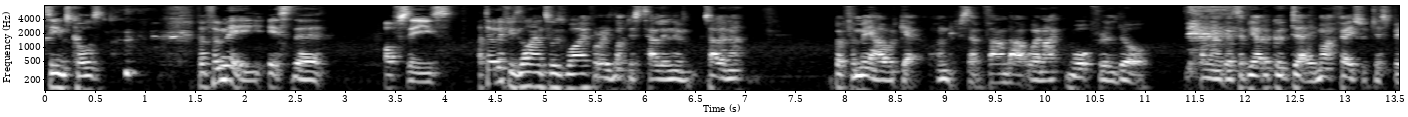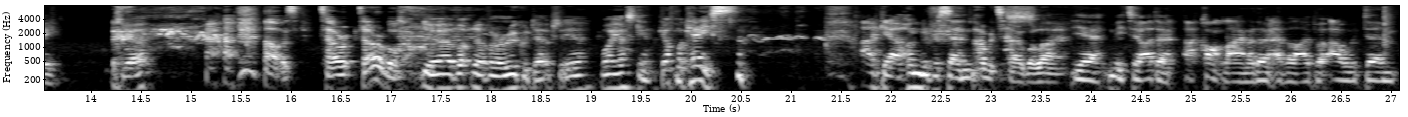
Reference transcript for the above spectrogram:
Teams calls. But for me, it's the obviously he's I don't know if he's lying to his wife or he's not just telling him telling her. But for me, I would get 100% found out when I walk through the door. And then goes, "Have you had a good day?" My face would just be, "Yeah, That was ter- terrible. yeah, but no, but a really good day actually. Yeah, why are you asking? Get off my case." I'd get 100%. I'm a terrible liar. Yeah, me too. I don't. I can't lie, and I don't ever lie. But I would. Um,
